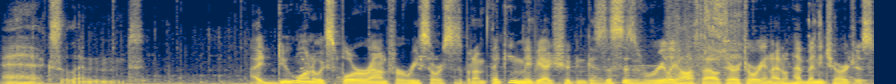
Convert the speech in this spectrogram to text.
Excellent. I do want to explore around for resources, but I'm thinking maybe I shouldn't, because this is really hostile territory and I don't have many charges.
